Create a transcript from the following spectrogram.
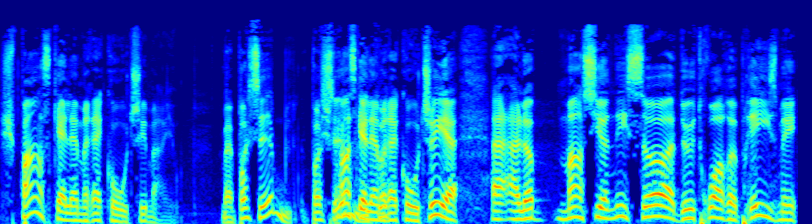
Je pense qu'elle aimerait coacher, Mario. Ben, possible, possible. Je pense qu'elle aimerait coacher. Elle, elle, a mentionné ça à deux, trois reprises, mais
